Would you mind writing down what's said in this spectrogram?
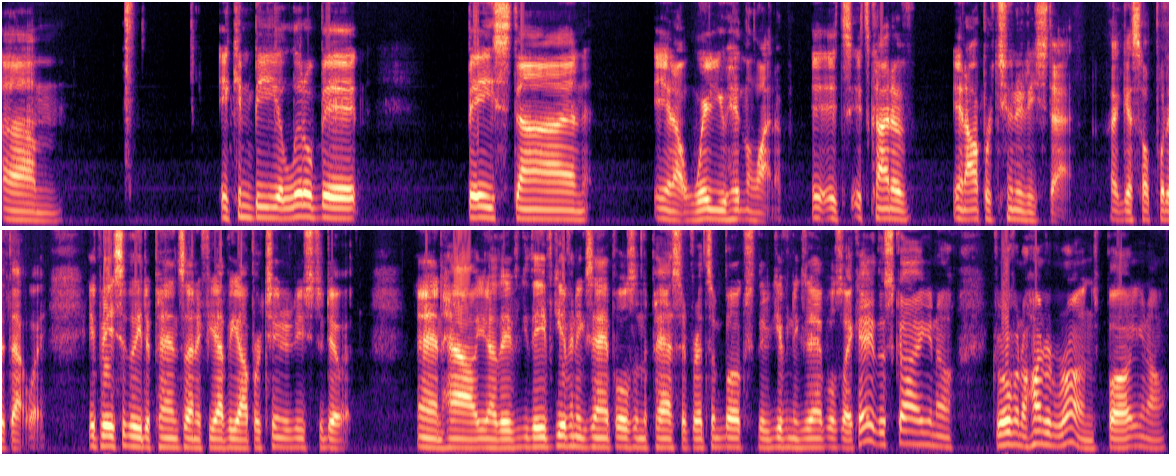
um, it can be a little bit based on you know where you hit in the lineup. It's it's kind of an opportunity stat. I guess I'll put it that way. It basically depends on if you have the opportunities to do it, and how you know they've they've given examples in the past. I've read some books. They've given examples like, hey, this guy you know drove in 100 runs, but you know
